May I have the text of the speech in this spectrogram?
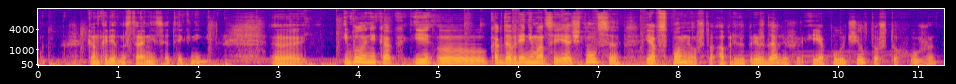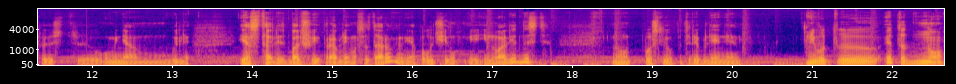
Вот, конкретно страницы этой книги. Э, и было никак. И э, когда в реанимации я очнулся, я вспомнил, что а предупреждали же, и я получил то, что хуже. То есть э, у меня были и остались большие проблемы со здоровьем. Я получил и инвалидность ну, после употребления. И вот э, это дно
